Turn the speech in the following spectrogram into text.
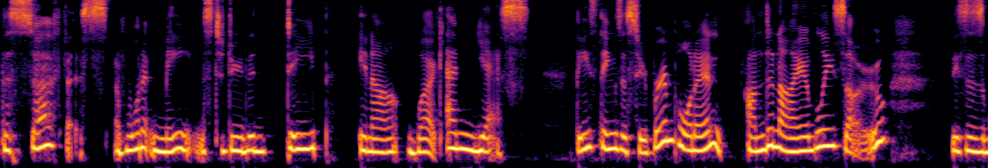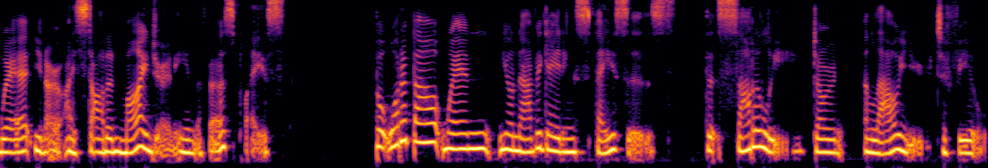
the surface of what it means to do the deep inner work. And yes, these things are super important, undeniably so. This is where, you know, I started my journey in the first place. But what about when you're navigating spaces that subtly don't allow you to feel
